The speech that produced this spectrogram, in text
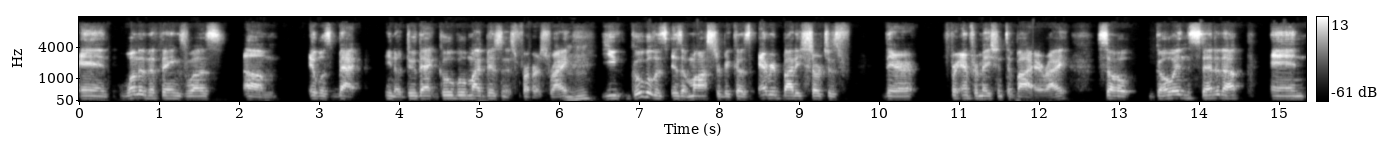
And one of the things was um, it was back you know do that google my business first right? Mm-hmm. you google is, is a monster because everybody searches there for information to buy right? So go and set it up and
